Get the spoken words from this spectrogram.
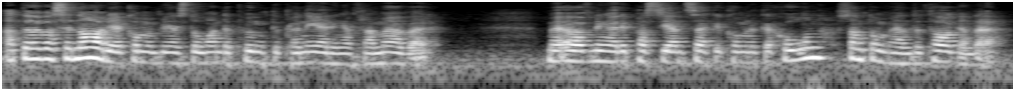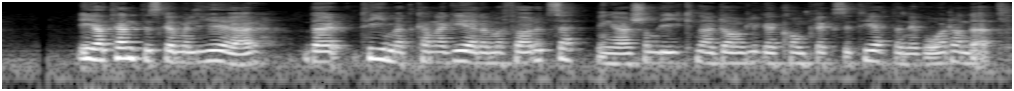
Att öva scenarier kommer bli en stående punkt i planeringen framöver. Med övningar i patientsäker kommunikation samt omhändertagande. I autentiska miljöer där teamet kan agera med förutsättningar som liknar dagliga komplexiteten i vårdandet.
